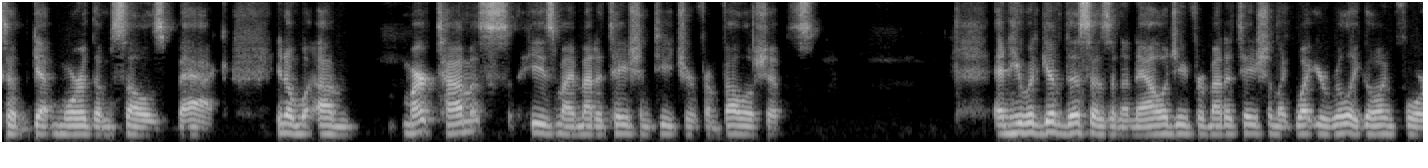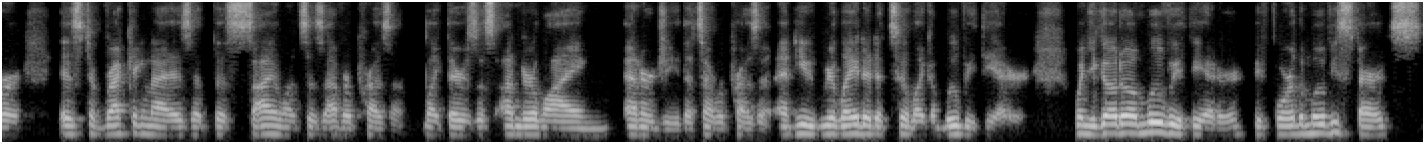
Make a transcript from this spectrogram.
to get more of themselves back. You know, um, Mark Thomas, he's my meditation teacher from fellowships. And he would give this as an analogy for meditation. Like, what you're really going for is to recognize that this silence is ever present. Like, there's this underlying energy that's ever present. And he related it to like a movie theater. When you go to a movie theater, before the movie starts,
